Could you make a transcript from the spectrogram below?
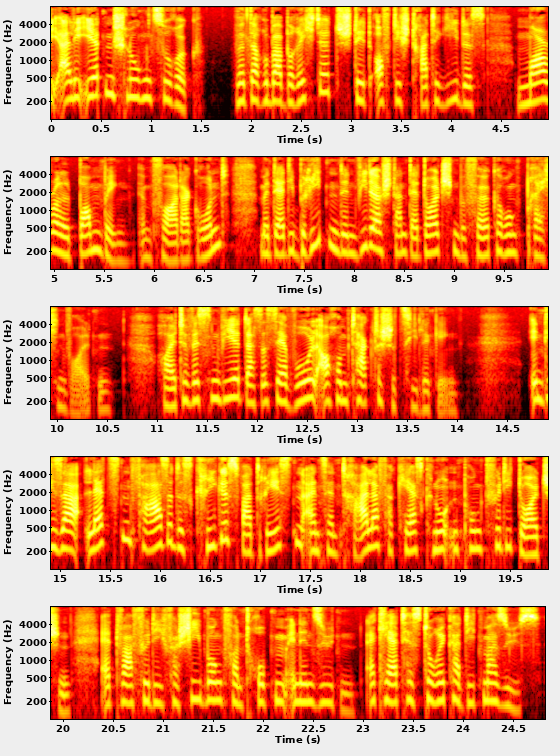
Die Alliierten schlugen zurück. Wird darüber berichtet, steht oft die Strategie des Moral Bombing im Vordergrund, mit der die Briten den Widerstand der deutschen Bevölkerung brechen wollten. Heute wissen wir, dass es sehr wohl auch um taktische Ziele ging. In dieser letzten Phase des Krieges war Dresden ein zentraler Verkehrsknotenpunkt für die Deutschen, etwa für die Verschiebung von Truppen in den Süden, erklärt Historiker Dietmar Süß.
